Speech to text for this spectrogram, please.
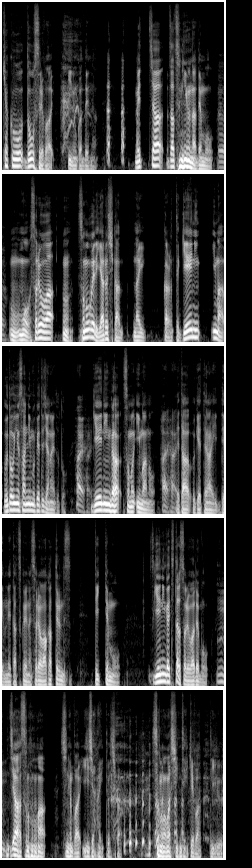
却をどうすればいいのかでな。めっちゃ雑に言うなでも。うん。うん、もうそれは、うん、その上でやるしかないからって芸人今うどん屋さんに向けてじゃないぞと。はいはい。芸人がその今のネタ受けてないでネタ作れないそれは分かってるんですって言っても芸人が言ってたらそれはでもうん。じゃあそのまま死ねばいいじゃないとしか そのまま死んでいけばっていう。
